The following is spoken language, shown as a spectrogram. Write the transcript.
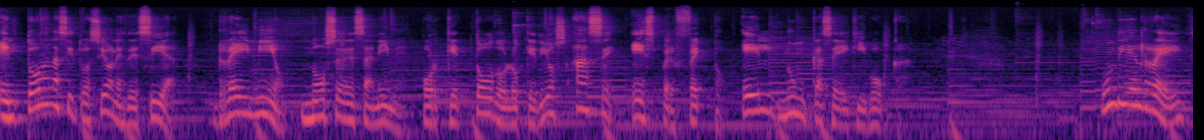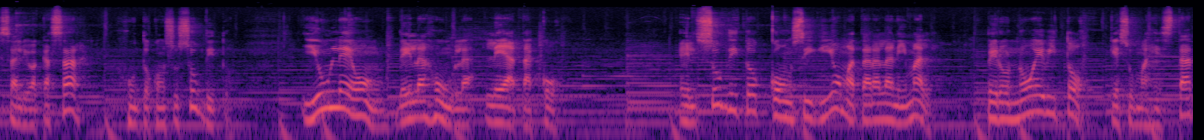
En todas las situaciones decía, Rey mío, no se desanime, porque todo lo que Dios hace es perfecto. Él nunca se equivoca. Un día el rey salió a cazar junto con su súbdito y un león de la jungla le atacó. El súbdito consiguió matar al animal, pero no evitó que su majestad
